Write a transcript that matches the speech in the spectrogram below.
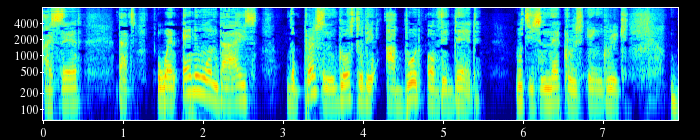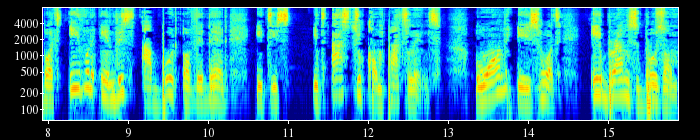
i said that when anyone dies the person goes to the abode of the dead which is necros in Greek. But even in this abode of the dead, it is it has two compartments. One is what? Abraham's bosom,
